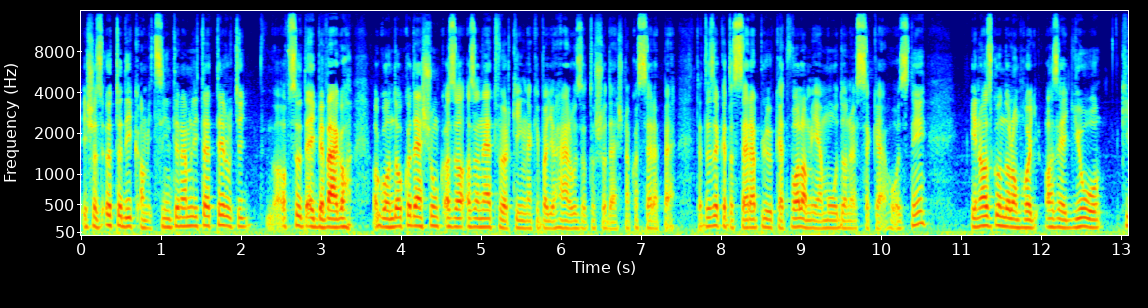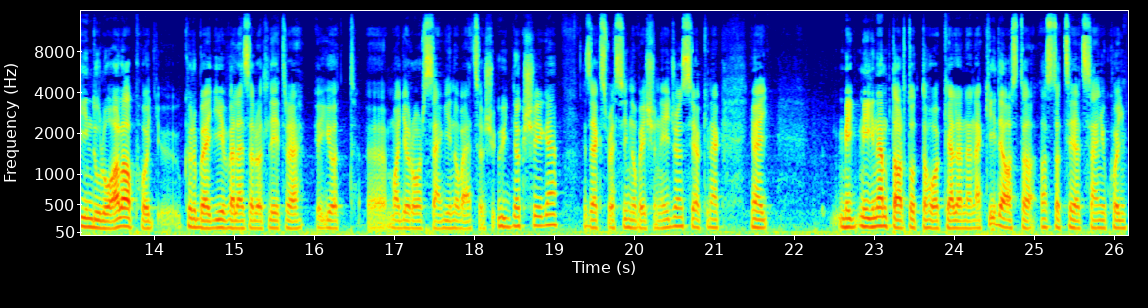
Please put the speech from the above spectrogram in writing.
És az ötödik, amit szintén említettél, úgyhogy abszolút egybevág a, a gondolkodásunk, az a, az a networkingnek vagy a hálózatosodásnak a szerepe. Tehát ezeket a szereplőket valamilyen módon össze kell hozni. Én azt gondolom, hogy az egy jó kiinduló alap, hogy körülbelül egy évvel ezelőtt létrejött Magyarország innovációs ügynöksége, az Express Innovation Agency, akinek egy még, még nem tartott, ahol kellene neki, de azt a, azt a célt szálljuk, hogy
